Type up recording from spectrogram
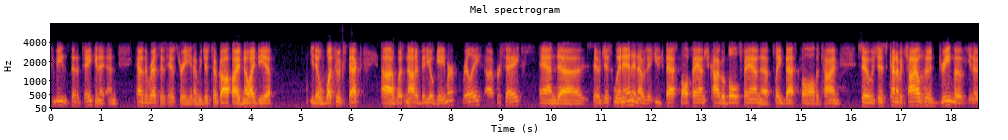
to me instead of taking it, and kind of the rest is history. You know, we just took off. I had no idea, you know, what to expect. Uh, was not a video gamer really uh, per se and uh, so just went in and I was a huge basketball fan, Chicago Bulls fan, uh, played basketball all the time. So it was just kind of a childhood dream of, you know,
